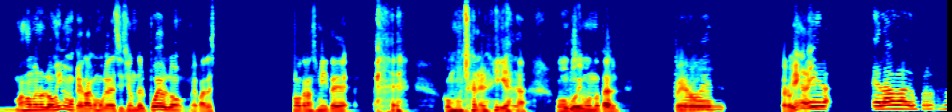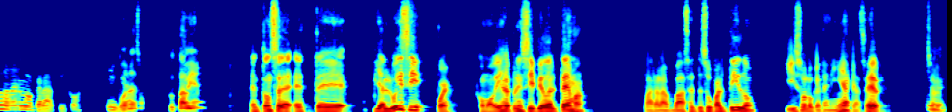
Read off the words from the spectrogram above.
más o menos lo mismo, que era como que decisión del pueblo. Me parece que no transmite con mucha energía, como pudimos notar. Pero, pero bien ahí. Él, habla de un proceso democrático. Por eso, eso está bien. Entonces, este, Pierluisi, pues, como dije al principio del tema, para las bases de su partido, hizo lo que tenía que hacer. ¿sabes?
